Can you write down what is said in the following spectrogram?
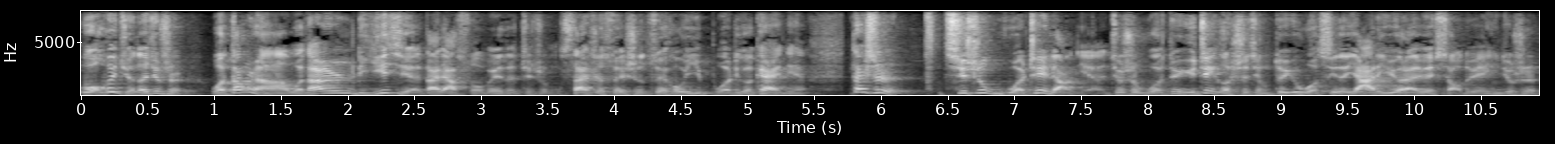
我会觉得，就是我当然啊，我当然理解大家所谓的这种三十岁是最后一搏这个概念，但是其实我这两年，就是我对于这个事情，对于我自己的压力越来越小的原因，就是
